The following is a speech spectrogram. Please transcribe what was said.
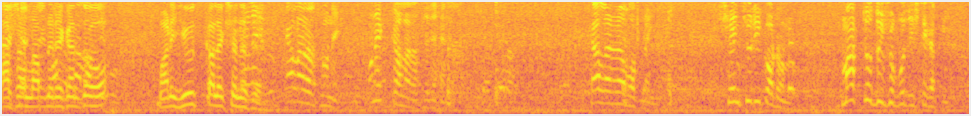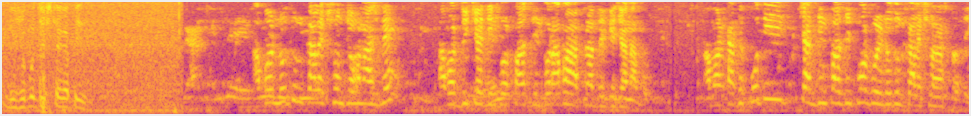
মাশাআল্লাহ শেষ আপনার এখান তো মানে হিউজ কালেকশন আছে। কালার আছে অনেক। অনেক কালার আছে দেখেন। কালারের অভাব নাই। সেঞ্চুরি কটন মাত্র দুইশো পঁচিশ টাকা পিস দুশো পঁচিশ টাকা পিস আবার নতুন কালেকশন যখন আসবে আবার দুই চার দিন পর পাঁচ দিন পর আবার আপনাদেরকে জানাব। আমার কাছে প্রতি চার দিন পাঁচ দিন পর পরই নতুন কালেকশন আসতেছে।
